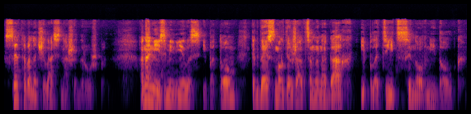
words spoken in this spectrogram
С этого началась наша дружба. Она не изменилась и потом, когда я смог держаться на ногах и платить сыновний долг.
